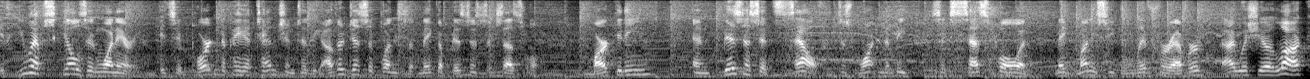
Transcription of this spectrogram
If you have skills in one area, it's important to pay attention to the other disciplines that make a business successful. Marketing and business itself, just wanting to be successful and make money so you can live forever. I wish you luck.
